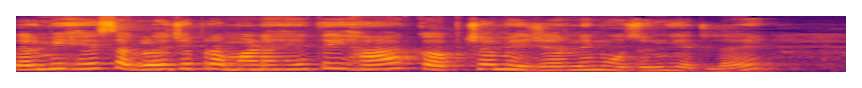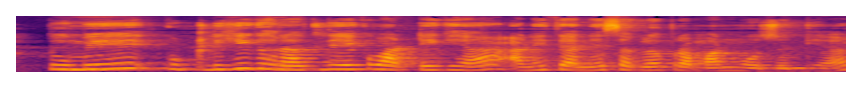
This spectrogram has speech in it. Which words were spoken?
तर मी हे सगळं जे प्रमाण आहे ते ह्या कपच्या मेजरने मोजून घेतलं आहे तुम्ही कुठलीही घरातली एक वाटी घ्या आणि त्याने सगळं प्रमाण मोजून घ्या.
